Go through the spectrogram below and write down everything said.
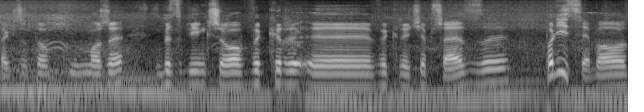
także to może by zwiększyło wykry, yy, wykrycie przez yy, policję, bo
